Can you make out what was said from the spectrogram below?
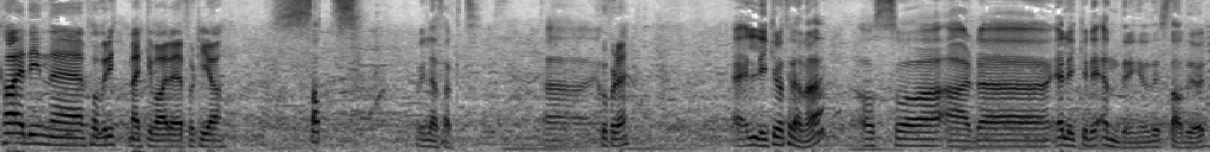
Hva er din eh, favorittmerkevare for tida? Sats, ville jeg sagt. Uh, Hvorfor det? Jeg liker å trene. Og så er det Jeg liker de endringene de stadig gjør.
